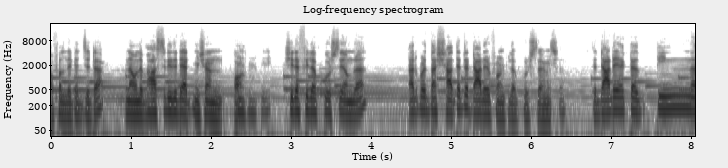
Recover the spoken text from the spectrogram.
অফার লেটার যেটা না আমাদের ভার্সিটিতে যেটা অ্যাডমিশন ফর্ম সেটা ফিল আপ করছি আমরা। তারপরে তার সাথে একটা ডাডের ফর্ম ফিল আপ করছি আমি। তো ডাডের একটা তিন না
